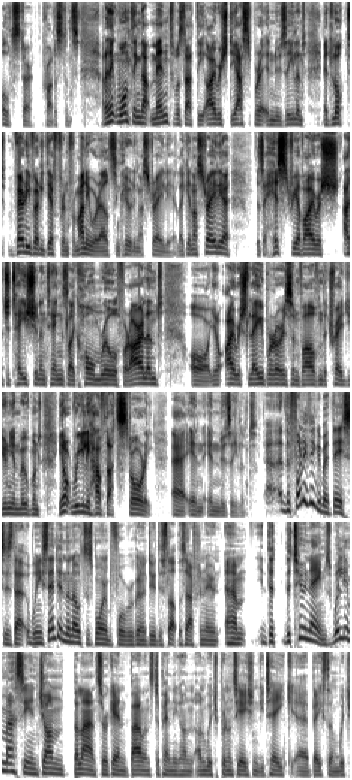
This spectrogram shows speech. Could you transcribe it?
Ulster Protestants. And I think one thing that meant was that the Irish diaspora in New Zealand it looked very very different from anywhere else, including Australia. Like in Australia, there's a history of Irish agitation and things like Home Rule for Ireland, or you know Irish labourers involved in the trade union movement. You don't really have that story uh, in in New Zealand. Uh, the funny thing about this is that when you sent in the notes this morning before we were going to do this slot this afternoon, um, the the two names William Massey and John Ballance, or again balance depending on, on which pronunciation you take, uh, based on which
